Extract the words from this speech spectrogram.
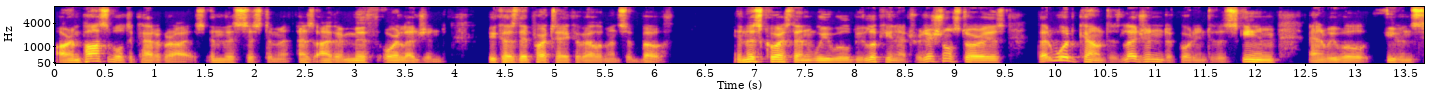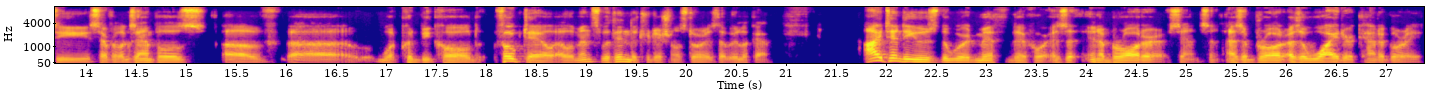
are impossible to categorize in this system as either myth or legend because they partake of elements of both. In this course, then, we will be looking at traditional stories that would count as legend according to the scheme, and we will even see several examples of uh, what could be called folktale elements within the traditional stories that we look at. I tend to use the word myth, therefore, as a, in a broader sense, and as a broad, as a wider category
